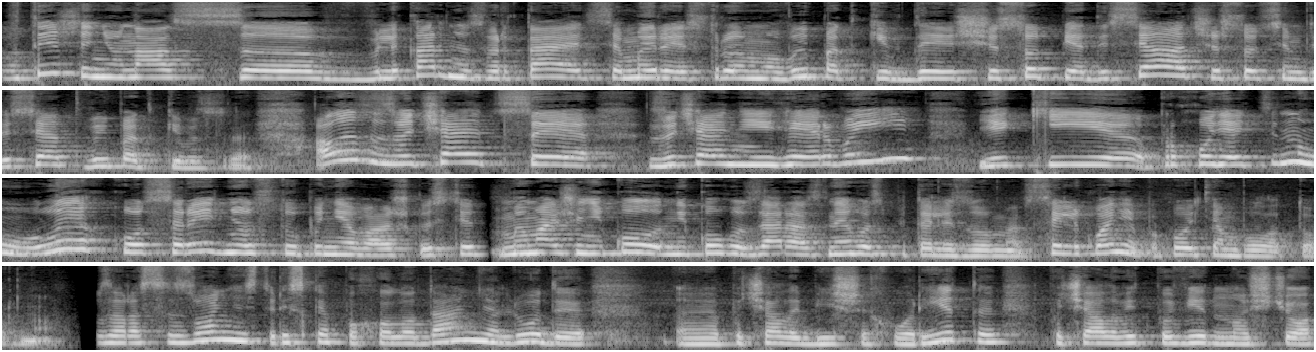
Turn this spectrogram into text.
В тиждень у нас е, в лікарню звертається, ми реєструємо випадків, де 650-670 випадків. Але зазвичай це звичайні ГРВІ, які проходять ну, легко, середнього ступеня важкості. Ми майже ніколи нікого зараз не госпіталізуємо. Все лікування проходить амбулаторно. Зараз сезонність, різке похолодання. Люди почали більше хворіти, почали відповідно, що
